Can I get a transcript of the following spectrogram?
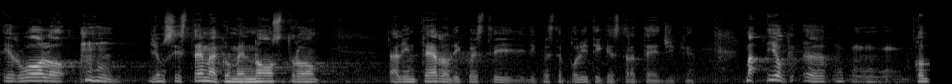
il ruolo di un sistema come il nostro all'interno di, di, queste politiche strategiche? Ma io eh, con,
